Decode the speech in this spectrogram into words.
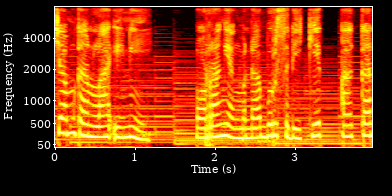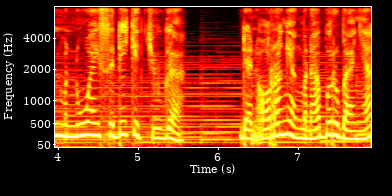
Camkanlah ini, orang yang menabur sedikit akan menuai sedikit juga, dan orang yang menabur banyak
